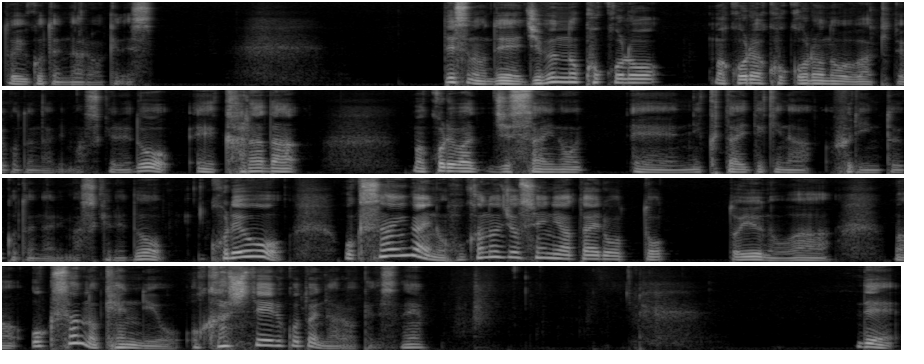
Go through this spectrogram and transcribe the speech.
ということになるわけです。ですので自分の心、まあこれは心の浮気ということになりますけれど、えー体、まあこれは実際の、えー肉体的な不倫ということになりますけれど、これを奥さん以外の他の女性に与える夫というのは、まあ、奥さんの権利を犯していることになるわけですね。で、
